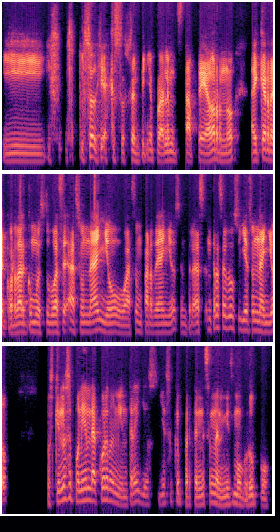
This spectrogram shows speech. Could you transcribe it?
y incluso diría que su desempeño probablemente está peor, ¿no? Hay que recordar cómo estuvo hace, un año o hace un par de años, entre, entre hace dos y hace un año, pues que no se ponían de acuerdo ni entre ellos, y eso que pertenecen al mismo grupo,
